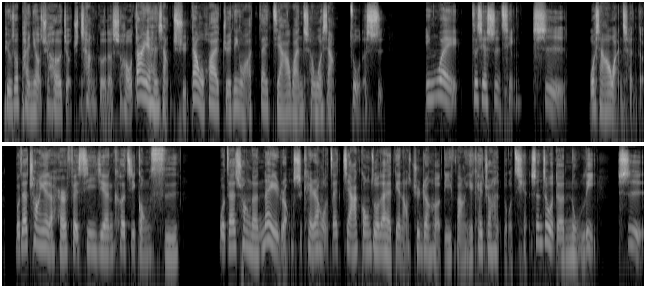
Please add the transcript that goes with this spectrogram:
比如说朋友去喝酒、去唱歌的时候，我当然也很想去，但我后来决定我要在家完成我想做的事。因为这些事情是我想要完成的。我在创业的 Herface 是一间科技公司，我在创的内容是可以让我在家工作，带着电脑去任何地方，也可以赚很多钱。甚至我的努力是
